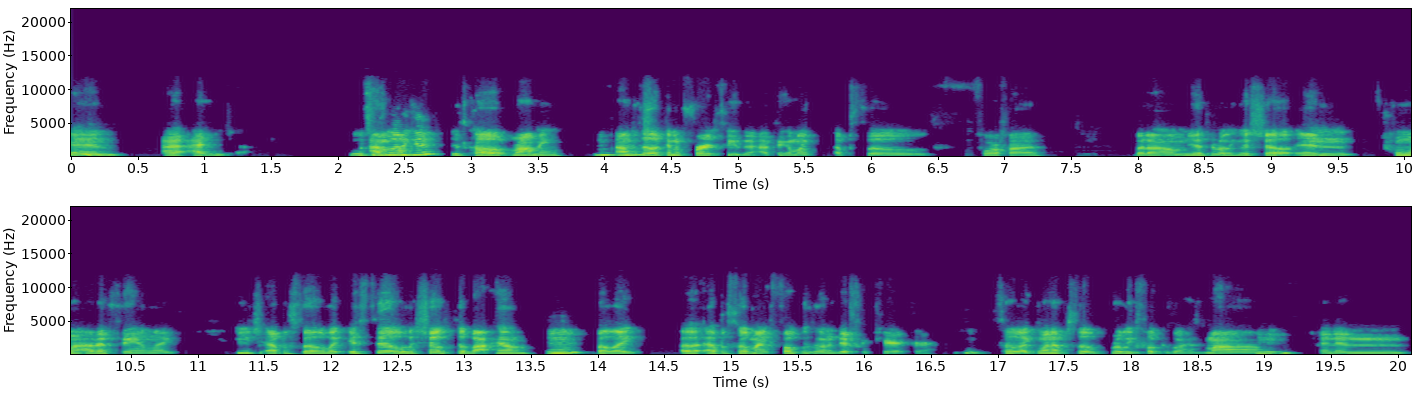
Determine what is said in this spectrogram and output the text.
And I, I What's it I'm- called again? it's called Ramy. I'm still like in the first season. I think I'm like episode four or five. But um, yeah, it's a really good show. And from what I've been seeing, like each episode, like it's still the show's still about him, Mhm. but like an episode might focus on a different character. Mhm. So like one episode really focused on his mom, Mhm. and then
